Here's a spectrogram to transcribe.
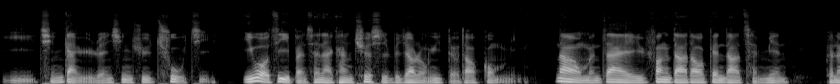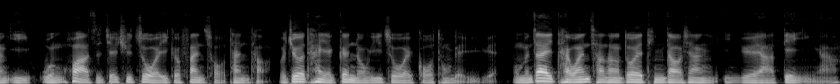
以情感与人性去触及。以我自己本身来看，确实比较容易得到共鸣。那我们再放大到更大层面，可能以文化直接去作为一个范畴探讨，我觉得它也更容易作为沟通的语言。我们在台湾常常都会听到像音乐啊、电影啊，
